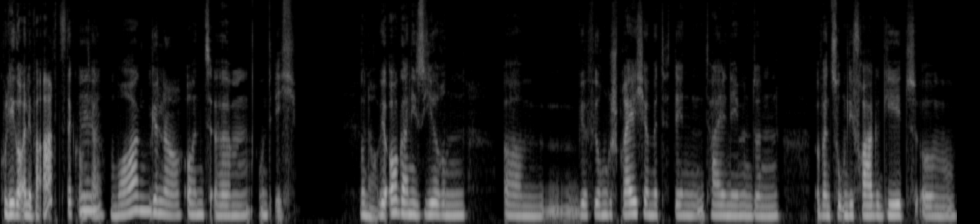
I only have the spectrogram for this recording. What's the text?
Kollege Oliver Arzt, der kommt mhm. ja morgen. Genau. Und, ähm, und ich. Genau, wir organisieren, ähm, wir führen Gespräche mit den Teilnehmenden wenn es so um die Frage geht, ähm,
